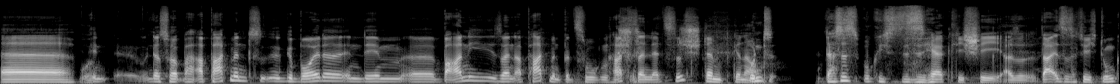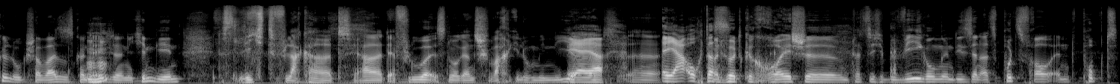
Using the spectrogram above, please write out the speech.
äh, In, äh, das Apartmentgebäude, in dem äh, Barney sein Apartment bezogen hat, sein letztes. stimmt, genau. Und das ist wirklich sehr Klischee. Also da ist es natürlich dunkel, logischerweise, das könnte Mhm. ja nicht hingehen. Das Licht flackert, ja, der Flur ist nur ganz schwach illuminiert. Ja, Äh, Äh, ja, auch man das, hört Geräusche, plötzliche Bewegungen, die sich dann als Putzfrau entpuppt.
